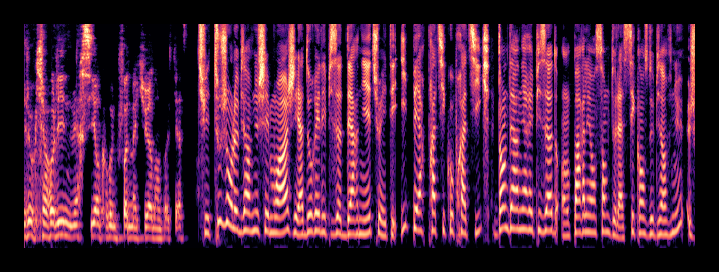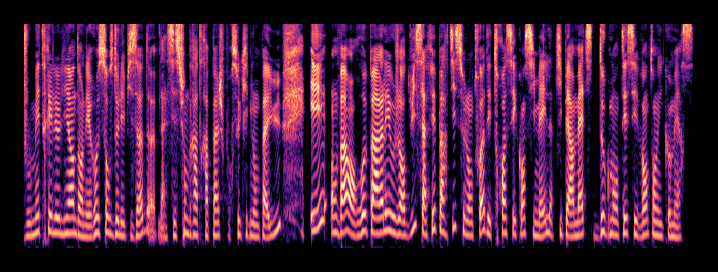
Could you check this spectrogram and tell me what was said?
Hello Caroline, merci encore une fois de m'accueillir dans le podcast. Tu es toujours le bienvenu chez moi. J'ai adoré l'épisode dernier. Tu as été hyper pratico-pratique. Dans le dernier épisode, on parlait ensemble de la séquence de bienvenue. Je vous mettrai le lien dans les ressources de l'épisode, la session de rattrapage pour ceux qui ne l'ont pas eu. Et on va en reparler aujourd'hui. Ça fait partie, selon toi, des trois séquences email qui permettent d'augmenter ses ventes en e-commerce.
